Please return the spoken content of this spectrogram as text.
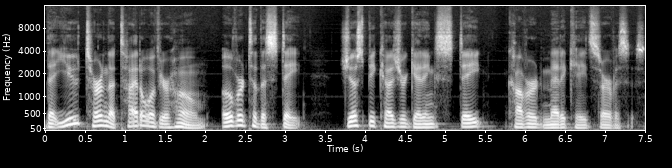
that you turn the title of your home over to the state just because you're getting state covered Medicaid services.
